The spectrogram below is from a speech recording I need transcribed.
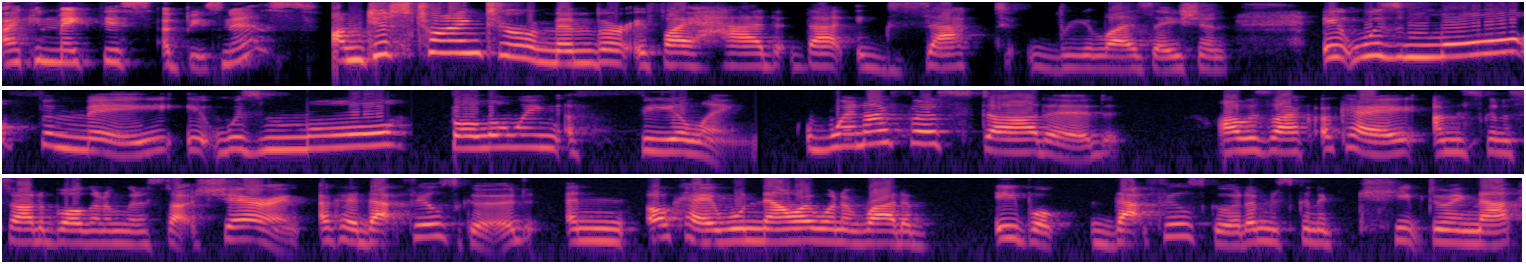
I can make this a business?" I'm just trying to remember if I had that exact realization. It was more for me, it was more following a feeling. When I first started, I was like, okay, I'm just going to start a blog and I'm going to start sharing. Okay, that feels good. And okay, well, now I want to write a ebook. That feels good. I'm just going to keep doing that.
